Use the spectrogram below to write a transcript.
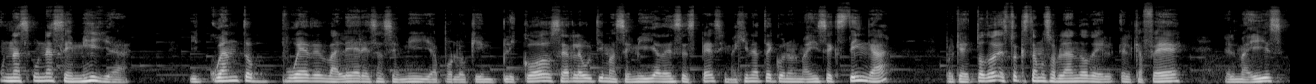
una, una semilla y cuánto puede valer esa semilla por lo que implicó ser la última semilla de esa especie. Imagínate cuando el maíz se extinga, porque todo esto que estamos hablando del café, el maíz,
